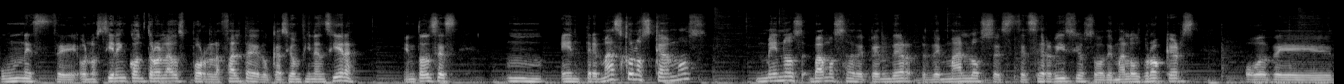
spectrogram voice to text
un este, o nos tienen controlados por la falta de educación financiera. Entonces, mm, entre más conozcamos, menos vamos a depender de malos este, servicios o de malos brokers o de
